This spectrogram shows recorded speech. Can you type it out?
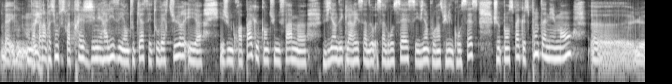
bah, on n'a pas l'impression que ce soit très généralisé, en tout cas cette ouverture. Et, et je ne crois pas que quand une femme vient déclarer sa, sa, grossesse et vient pour un suivi de grossesse, je pense pas que spontanément euh, le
